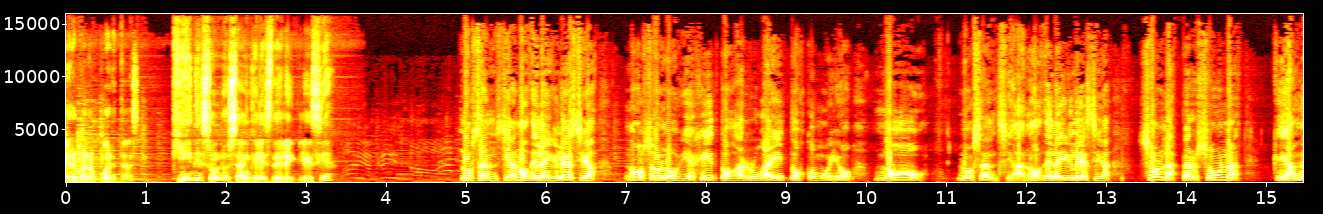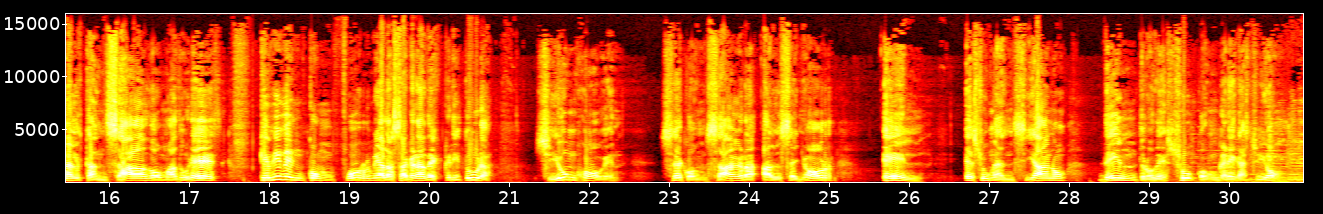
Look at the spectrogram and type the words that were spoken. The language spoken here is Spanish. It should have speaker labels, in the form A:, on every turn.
A: Hermano Puertas, ¿quiénes son los ángeles de la iglesia?
B: Los ancianos de la iglesia no son los viejitos arrugaditos como yo. No, los ancianos de la iglesia son las personas que han alcanzado madurez, que viven conforme a la Sagrada Escritura. Si un joven se consagra al Señor, él es un anciano dentro de su congregación.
